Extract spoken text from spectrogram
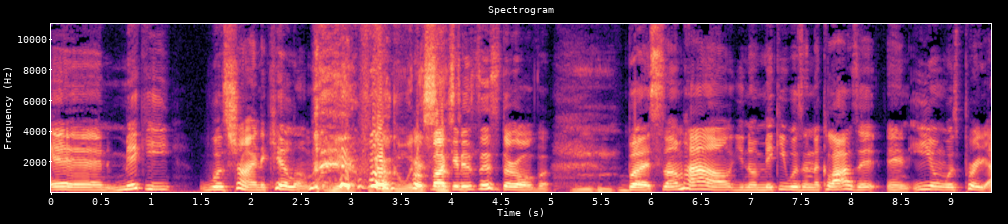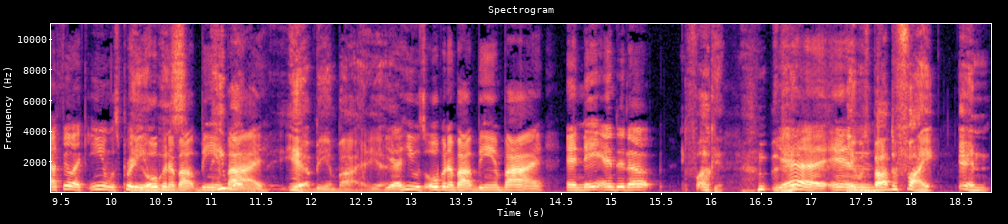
and Mickey was trying to kill him Yeah, for, fucking with for his fucking sister. his sister over. Mm-hmm. But somehow, you know, Mickey was in the closet, and Ian was pretty. I feel like Ian was pretty Ian open was- about being bi. Yeah, being bi. Yeah. Yeah, he was open about being bi, and they ended up. Fucking. Yeah, they was about to fight. and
